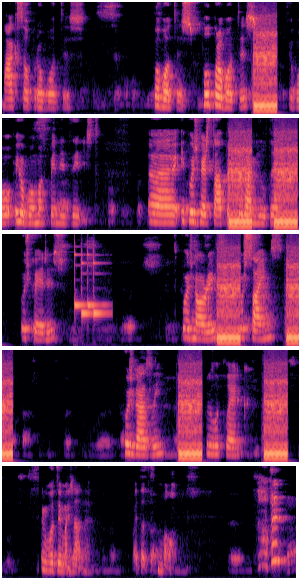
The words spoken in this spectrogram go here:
Max ou Pro Bottas? Pro Bottas. Pole Pro Bottas. Eu vou, eu vou me arrepender de dizer isto. Ah, e depois Verstappen, depois Hamilton, depois Pérez, depois Norris, depois Sainz, depois Gasly, depois Leclerc. Não vou dizer mais nada. Vai estar tudo mal. Olha!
